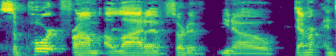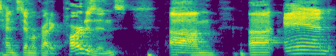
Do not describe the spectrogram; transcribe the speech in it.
support from a lot of sort of, you know, Demo- intense Democratic partisans. Um, uh, and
